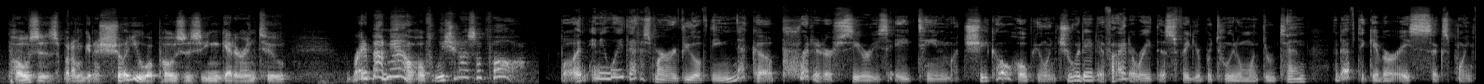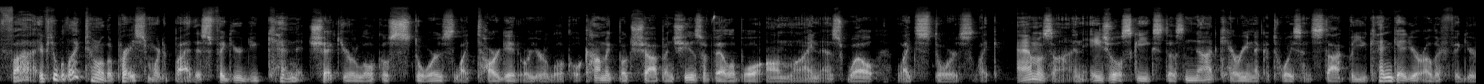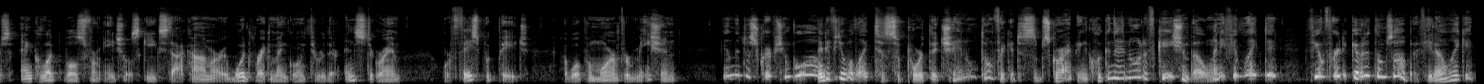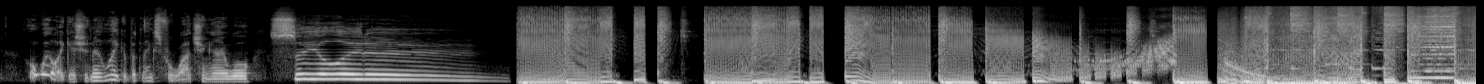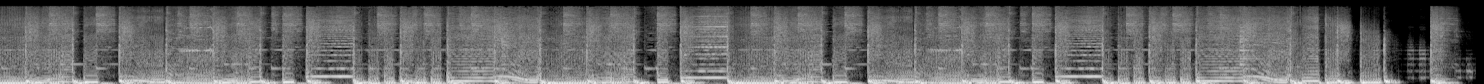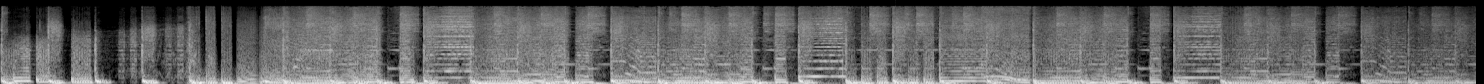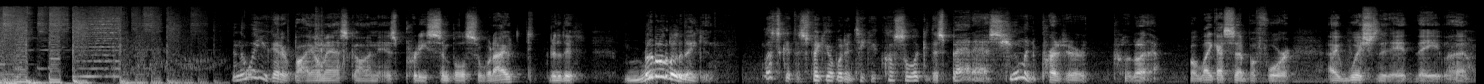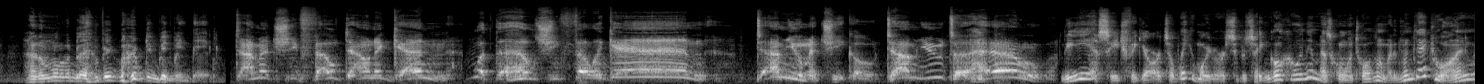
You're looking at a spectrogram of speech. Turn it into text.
poses, but I'm going to show you what poses you can get her into right about now. Hopefully she doesn't fall. But anyway, that is my review of the NECA Predator Series 18 Machiko. Hope you enjoyed it. If I had to rate this figure between a 1 through 10, I'd have to give her a 6.5. If you would like to know the price and where to buy this figure, you can check your local stores like Target or your local comic book shop, and she is available online as well, like stores like Amazon. And Ageless Geeks does not carry NECA toys in stock, but you can get your other figures and collectibles from agelessgeeks.com, or I would recommend going through their Instagram or Facebook page. I will put more information in the description below. And if you would like to support the channel, don't forget to subscribe and click on that notification bell. And if you liked it, feel free to give it a thumbs up. If you don't like it, oh well, I guess you didn't like it. But thanks for watching. I will see you later. Get her biomask on is pretty simple. So what I... Let's get this figure open and take a closer look at this badass human predator. But like I said before, I wish that they... they uh, Damn it, she fell down again! What the hell, she fell again! Damn you, Machiko! Damn you to hell! The SH Figuarts awaken warrior super saiyan Goku and the mask on 12 and what is that one?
